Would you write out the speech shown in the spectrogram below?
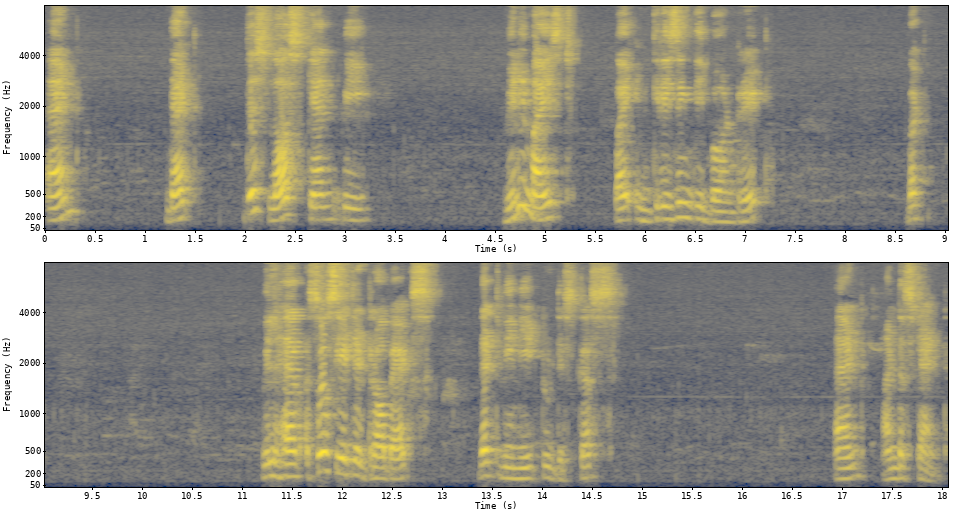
and that this loss can be minimized by increasing the burn rate but will have associated drawbacks that we need to discuss and understand.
